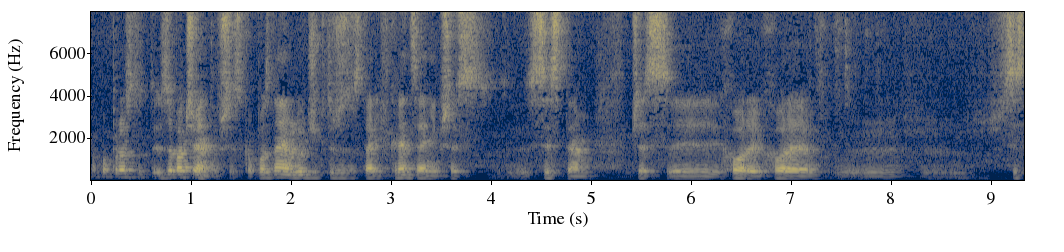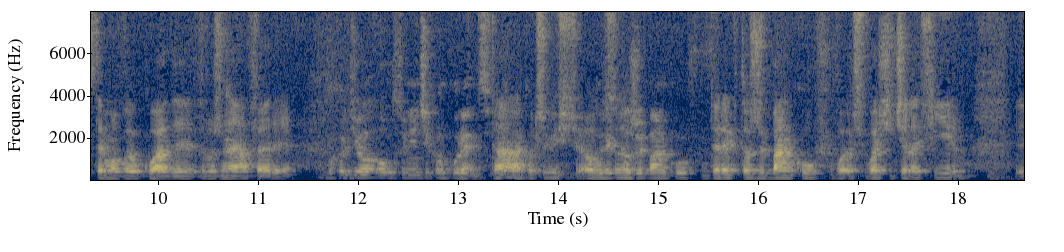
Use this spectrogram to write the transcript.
No po prostu zobaczyłem to wszystko. Poznałem ludzi, którzy zostali wkręceni przez system, przez y, chore, systemowe układy w różne afery. Bo chodzi o, o usunięcie konkurencji. Tak, oczywiście. O, Dyrektorzy banków. dyrektorzy banków, wła- właściciele firm, yy,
